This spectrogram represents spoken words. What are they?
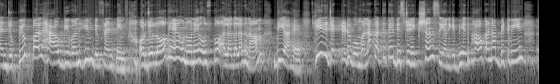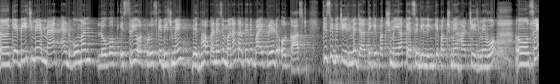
एंड जो people have given him different names और जो लोग हैं, उन्होंने उसको अलग अलग नाम दिया है। ही रिजेक्टेड वो मना करते थे डिस्टिंक्शंस यानी कि भेदभाव करना बिटवीन के बीच में मैन एंड वुमन लोगों, स्त्री और पुरुष के बीच में भेदभाव करने से मना करते थे बाय क्रेड और कास्ट किसी भी चीज़ में, जाति के पक्ष में या कैसे भी लिंग के पक्ष में में हर चीज़ में वो उसे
